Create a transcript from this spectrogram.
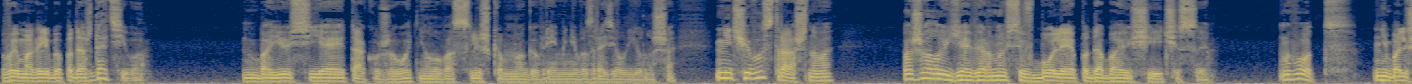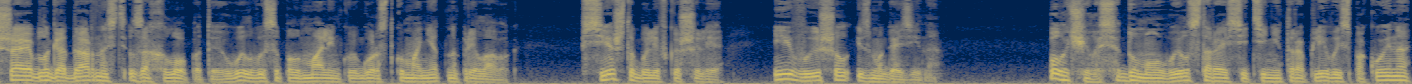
«Вы могли бы подождать его». «Боюсь, я и так уже отнял у вас слишком много времени», — возразил юноша. «Ничего страшного. Пожалуй, я вернусь в более подобающие часы. Вот, Небольшая благодарность за хлопоты. Уилл высыпал маленькую горстку монет на прилавок. Все, что были в кошеле, и вышел из магазина. «Получилось», — думал Уилл, стараясь идти неторопливо и спокойно,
